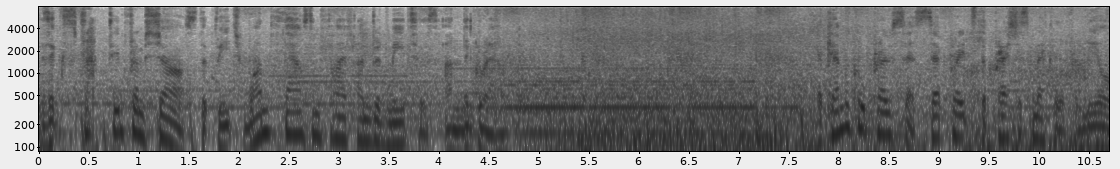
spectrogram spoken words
is extracted from shafts that reach 1,500 meters underground. A chemical process separates the precious metal from the ore,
